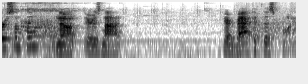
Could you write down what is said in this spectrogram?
Or something? No, there's not. Here, back at this point.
